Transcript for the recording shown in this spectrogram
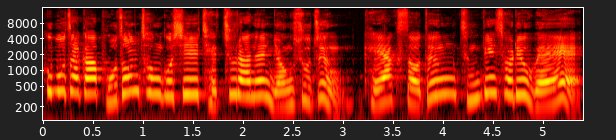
후보자가 보전 청구 시 제출하는 영수증, 계약서 등 증빙 서류 외에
